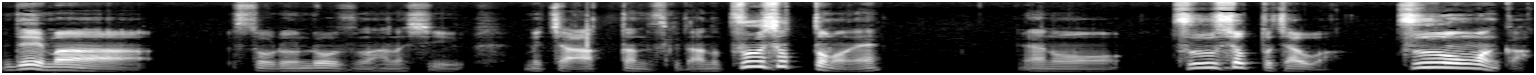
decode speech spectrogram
ど。で、まあ、ストールンローズの話、めっちゃあったんですけど、あの、ツーショットのね、あの、ツーショットちゃうわ。ツーオンワンか。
